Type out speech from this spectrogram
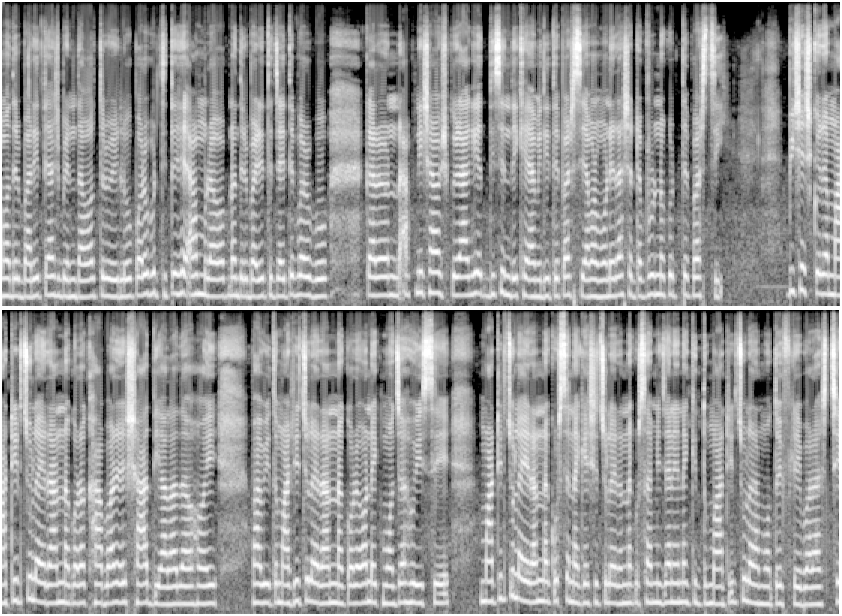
আমাদের বাড়িতে আসবেন, দাওয়াত রইল। পরবর্তীতে আমরাও আপনাদের বাড়িতে যাইতে পারব। কারণ আপনি সাহস করে আগে দিছেন দেখে আমি দিতে পারছি, আমার মনের আশাটা পূর্ণ করতে পারছি। বিশেষ করে মাটির চুলায় রান্না করা খাবারের স্বাদই আলাদা হয়। ভাবি তো মাটির চুলায় রান্না করে, অনেক মজা হয়েছে মাটির চুলায় রান্না করছে না, গ্যাসের চুলায় রান্না করছে, আমি জানি না, কিন্তু মাটির চুলার মতোই ফ্লেভার আসছে।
